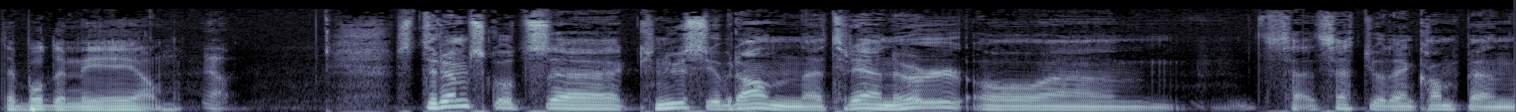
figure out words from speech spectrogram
det bodde mye i han. Ja. Strømsgods eh, knuser jo Brann 3-0, og eh, setter jo den kampen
